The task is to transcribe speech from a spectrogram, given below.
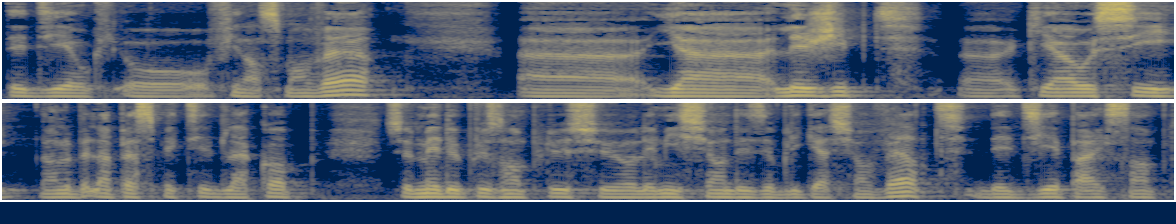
dédié au financement vert. il y a l'Égypte qui a aussi, dans la perspective de la COP, se met de plus en plus sur l'émission des obligations vertes, dédiées par exemple,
